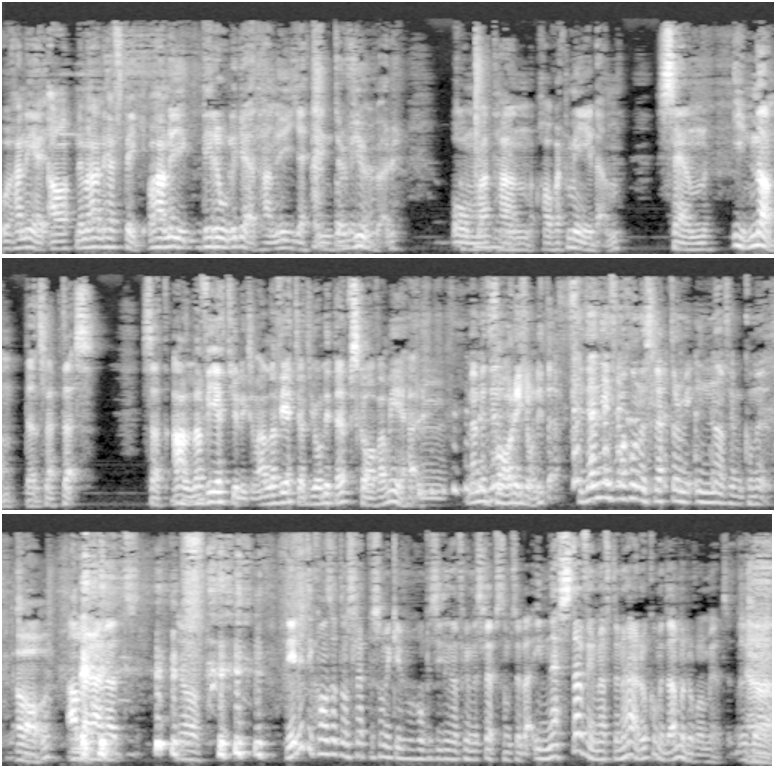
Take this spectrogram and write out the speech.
och han är, ja, nej men han är häftig. Och han är ju, det roliga är att han har ju gett intervjuer om att han har varit med i den sen innan den släpptes. Så att alla vet ju liksom, alla vet ju att Johnny Depp ska vara med här. Men med det, Var är Johnny Depp? för den informationen släppte de ju innan filmen kom ut. liksom. Ja. Alla det här med att... Ja. Det är lite konstigt att de släpper så mycket information precis innan filmen släpps. Som typ, i nästa film efter den här, då kommer Dumbledore vara med. Typ. Det är så här,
